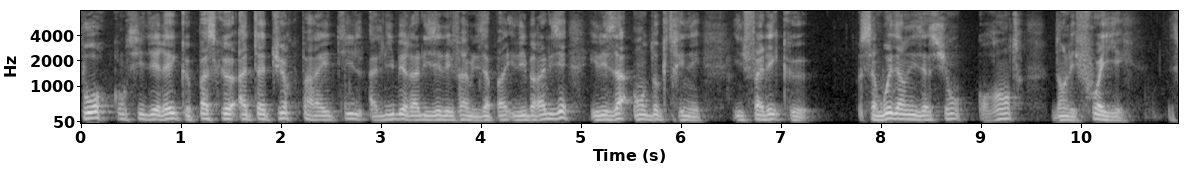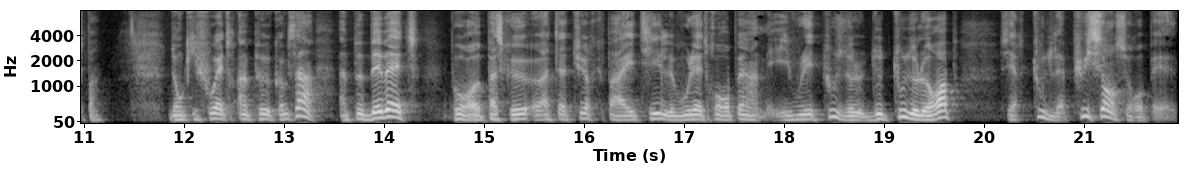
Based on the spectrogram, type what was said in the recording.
pour considérer que parce que Atatürk, paraît-il, a libéralisé les femmes, il les a pas libéralisées, il les a endoctrinées. Il fallait que sa modernisation rentre dans les foyers, n'est-ce pas? Donc il faut être un peu comme ça, un peu bébête. Euh, parce que Atatürk, paraît-il, voulait être européen, mais il voulait tous de, tout de l'Europe, c'est-à-dire tout de la puissance européenne,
